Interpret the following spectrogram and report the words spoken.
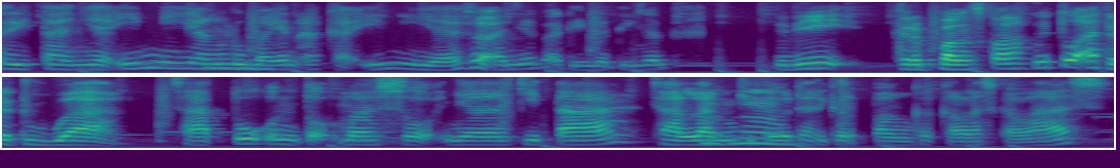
ceritanya ini yang hmm. lumayan agak ini ya soalnya kalau diinget-inget jadi gerbang sekolahku itu ada dua satu untuk masuknya kita jalan hmm. gitu dari gerbang ke kelas-kelas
